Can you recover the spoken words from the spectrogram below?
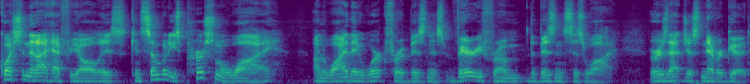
Question that I have for y'all is Can somebody's personal why on why they work for a business vary from the business's why? Or is that just never good?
